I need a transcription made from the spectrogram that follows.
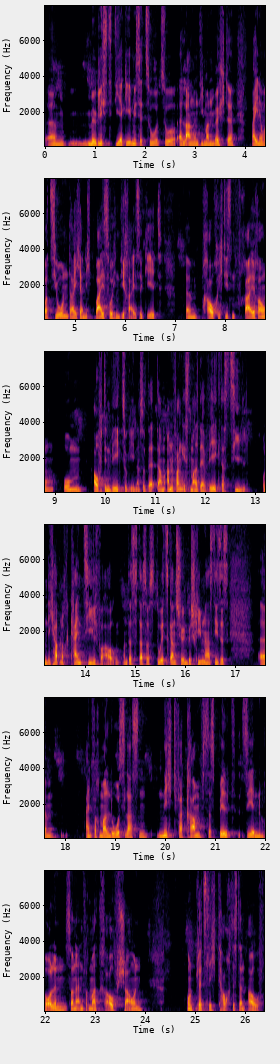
ähm, möglichst die Ergebnisse zu, zu erlangen, die man möchte. Bei Innovation, da ich ja nicht weiß, wohin die Reise geht, ähm, brauche ich diesen Freiraum, um auf den Weg zu gehen. Also der, am Anfang ist mal der Weg das Ziel und ich habe noch kein Ziel vor Augen. Und das ist das, was du jetzt ganz schön beschrieben hast, dieses ähm, einfach mal loslassen, nicht verkrampft das Bild sehen wollen, sondern einfach mal draufschauen und plötzlich taucht es dann auf.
